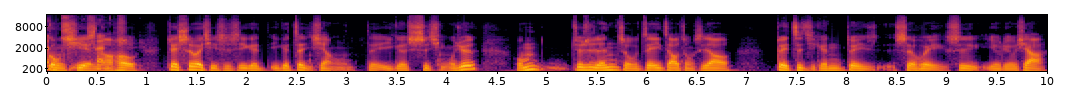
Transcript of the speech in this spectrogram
贡献，然后对社会其实是一个一个正向的一个事情。我觉得我们就是人走这一遭，总是要对自己跟对社会是有留下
